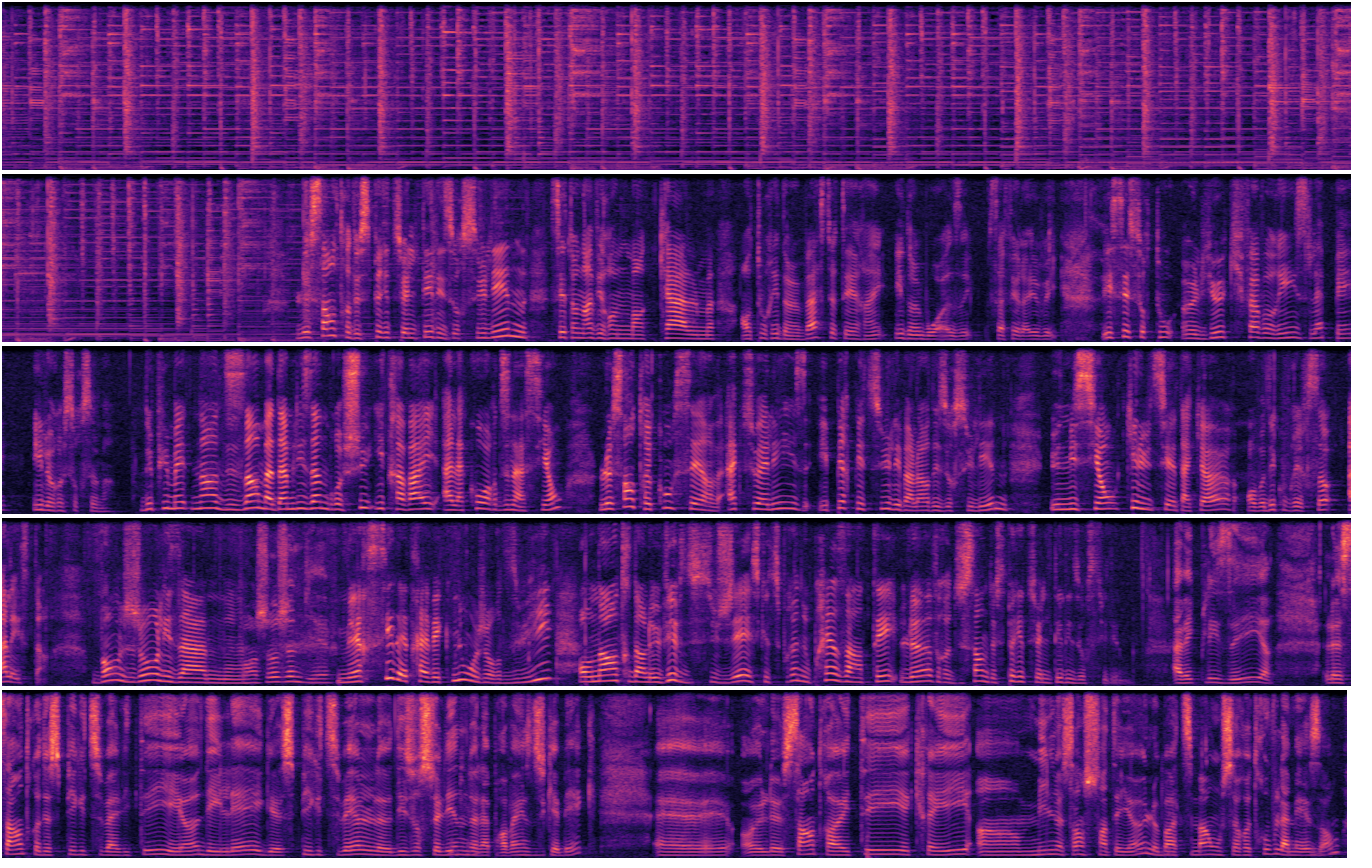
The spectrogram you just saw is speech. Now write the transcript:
Le centre de spiritualité des Ursulines, c'est un environnement calme, entouré d'un vaste terrain et d'un boisé. Ça fait rêver. Et c'est surtout un lieu qui favorise la paix et le ressourcement. Depuis maintenant dix ans, Mme Lisanne Brochu y travaille à la coordination. Le centre conserve, actualise et perpétue les valeurs des Ursulines, une mission qui lui tient à cœur. On va découvrir ça à l'instant. Bonjour Lisanne. Bonjour Geneviève. Merci d'être avec nous aujourd'hui. On entre dans le vif du sujet. Est-ce que tu pourrais nous présenter l'œuvre du Centre de spiritualité des Ursulines? Avec plaisir. Le Centre de spiritualité est un des legs spirituels des Ursulines de la province du Québec. Euh, le centre a été créé en 1961, le bâtiment où se retrouve la maison.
